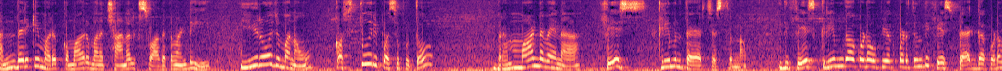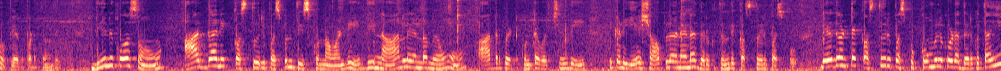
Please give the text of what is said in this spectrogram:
అందరికీ మరొక మారు మన ఛానల్కి స్వాగతం అండి. ఈరోజు మనం కస్తూరి పసుపుతో బ్రహ్మాండమైన ఫేస్ క్రీమ్ను తయారు చేస్తున్నాం. ఇది ఫేస్ క్రీమ్గా కూడా ఉపయోగపడుతుంది ఫేస్ ప్యాక్గా కూడా ఉపయోగపడుతుంది. దీనికోసం ఆర్గానిక్ కస్తూరి పసుపుని తీసుకున్నామండి. దీన్ని ఆన్లైన్లో మేము ఆర్డర్ పెట్టుకుంటే వచ్చింది. ఇక్కడ ఏ షాప్లోనైనా దొరుకుతుంది కస్తూరి పసుపు. లేదంటే కస్తూరి పసుపు కొమ్ములు కూడా దొరుకుతాయి.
